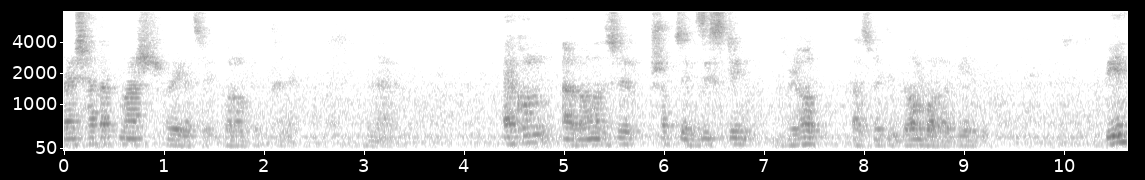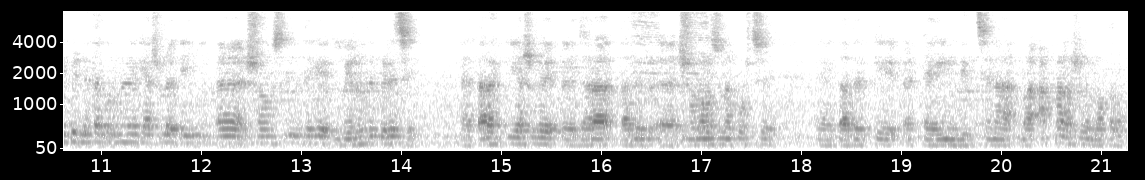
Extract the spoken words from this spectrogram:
প্রায় সাত আট মাস হয়ে গেছে আহ, এখন বাংলাদেশের সবচেয়ে এক্সিস্টিং বৃহৎ রাজনৈতিক দল বলা হয় বিএনপি। বিএনপির নেতাকর্মীরা কি আসলে এই সংস্কৃতি থেকে বের হতে পেরেছে? তারা কি আসলে যারা তাদের সমালোচনা করছে তাদেরকে ট্যাগিং দিচ্ছে না? বা আপনার আসলে মতামত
